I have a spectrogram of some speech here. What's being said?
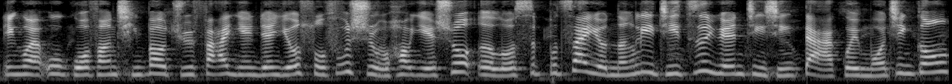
另外，乌国防情报局发言人尤索夫十五号也说，俄罗斯不再有能力及资源进行大规模进攻，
